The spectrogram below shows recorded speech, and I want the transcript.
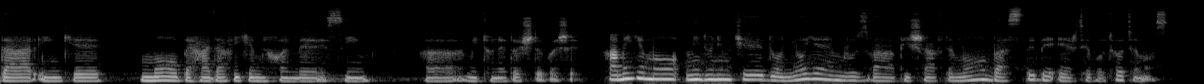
در اینکه ما به هدفی که می‌خوایم برسیم می‌تونه داشته باشه. همه ما می‌دونیم که دنیای امروز و پیشرفت ما بسته به ارتباطات ماست.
